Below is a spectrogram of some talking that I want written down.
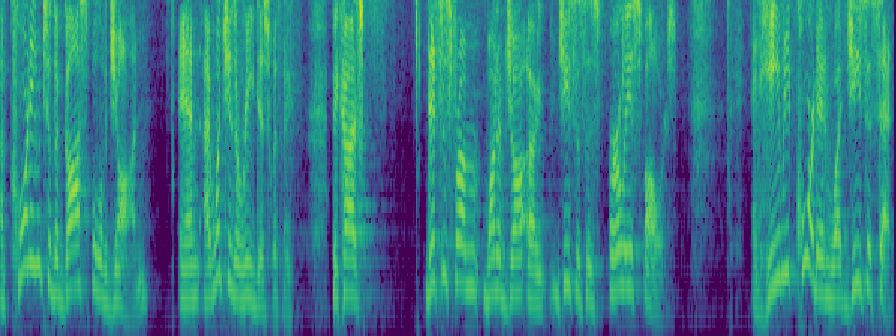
according to the Gospel of John, and I want you to read this with me because this is from one of uh, Jesus' earliest followers. And he recorded what Jesus said.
